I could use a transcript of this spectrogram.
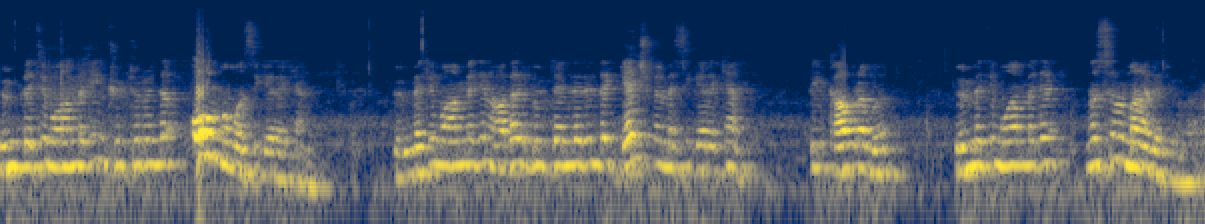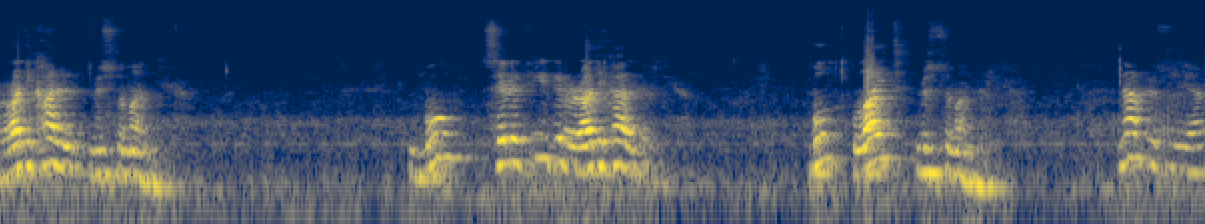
ümmeti Muhammed'in kültüründe olmaması gereken, ümmeti Muhammed'in haber bültenlerinde geçmemesi gereken bir kavramı ümmeti Muhammed'e nasıl mal ediyorlar? Radikal Müslüman. Bu selefidir, radikaldir. Bu light Müslümandır. Ne yapıyorsun ya?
